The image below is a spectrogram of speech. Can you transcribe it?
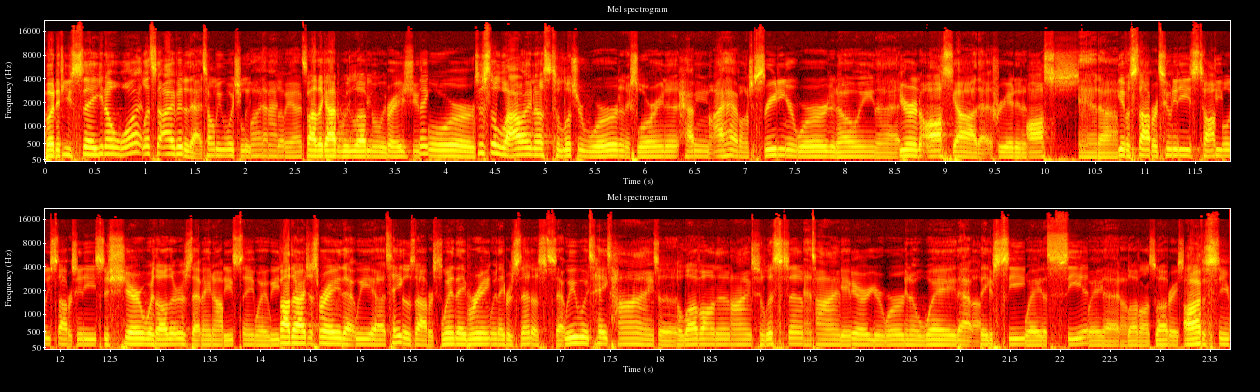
But if you say, you know what, let's dive into that. Tell me what you believe. Father God, we love you and we praise you for just allowing us to look at your word and exploring it. Having I have just reading your word and knowing that you're an awesome God that created an awesome and uh, give us opportunities, talk people, these opportunities to share with others that may not be the same way we. Father, I just pray that we uh, take those opportunities when they bring, when they present us, that we would take time to, to love on them, time to listen, and time to share your word in a way that they see, way to see it, way that love on. I just see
